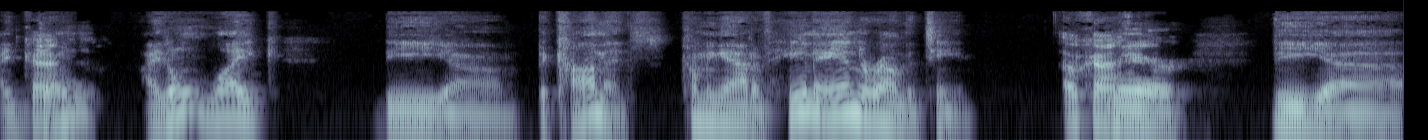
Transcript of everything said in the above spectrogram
I okay. don't I don't like the um, the comments coming out of him and around the team. Okay. Where the uh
